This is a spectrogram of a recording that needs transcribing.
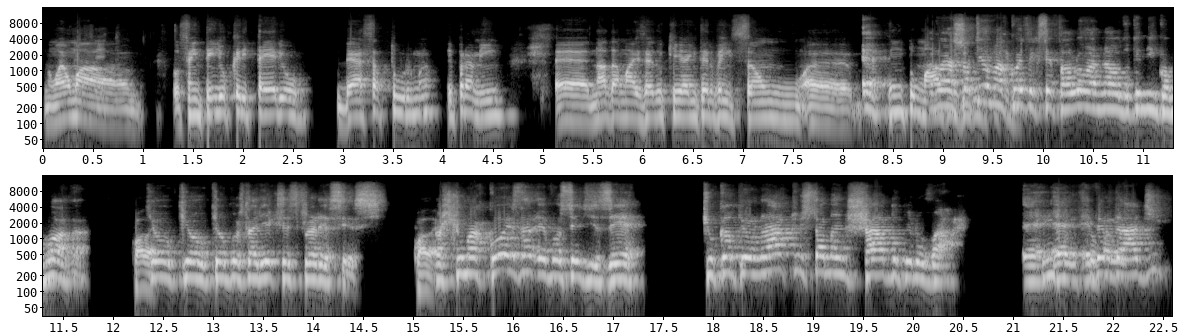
Não é uma. Você entende o critério dessa turma e para mim é, nada mais é do que a intervenção é, é. contumada. Agora só tem uma coisa que você falou, Arnaldo, que me incomoda, é? que, eu, que, eu, que eu gostaria que você esclarecesse. É? Acho que uma coisa é você dizer que o campeonato está manchado pelo VAR. É, Sim, é, é verdade,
